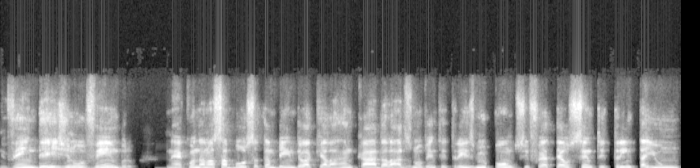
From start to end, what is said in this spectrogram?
vem desde novembro, né, quando a nossa bolsa também deu aquela arrancada lá dos 93 mil pontos e foi até os 131,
